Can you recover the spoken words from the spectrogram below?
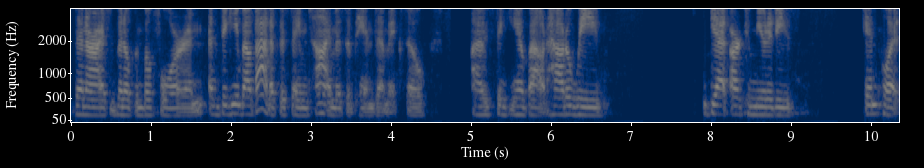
than our eyes have been open before and and thinking about that at the same time as a pandemic. So i was thinking about how do we get our communities input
